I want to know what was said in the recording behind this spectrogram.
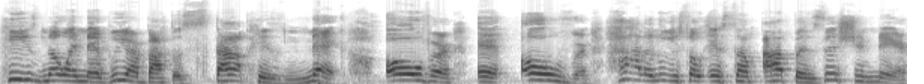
He's knowing that we are about to stomp his neck over and over. Hallelujah. So it's some opposition there,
